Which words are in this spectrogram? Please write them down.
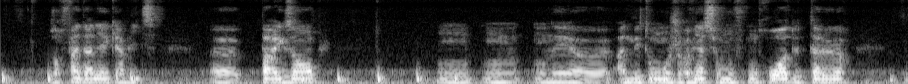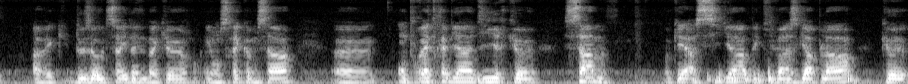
Je vous en refais un dernier avec un blitz. Euh, par exemple, on, est, admettons, je reviens sur mon front 3 de tout à l'heure, avec deux outside linebackers, et on serait comme ça. Euh, on pourrait très bien dire que Sam ok, a 6 gaps et qui va à ce gap-là, que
